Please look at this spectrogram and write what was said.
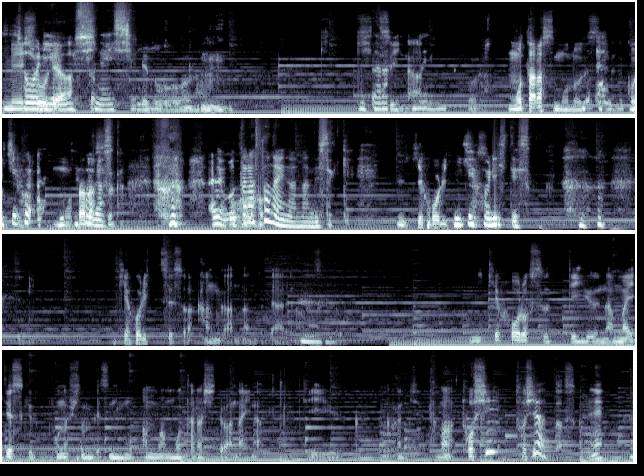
名称であった失いしけど、うん、ききついな。もたらすものですよねこっちもたらす。か。あれ、もたらさないのは何でしたっけ？ニケホリニケホリスです。ニケホリッツェスはカンガンなのであれなんですけど、ニケホロスっていう名前ですけど、この人も別にもあんまもたらしてはないなっていう感じ。で、まあ、年、年だったんですかね、う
